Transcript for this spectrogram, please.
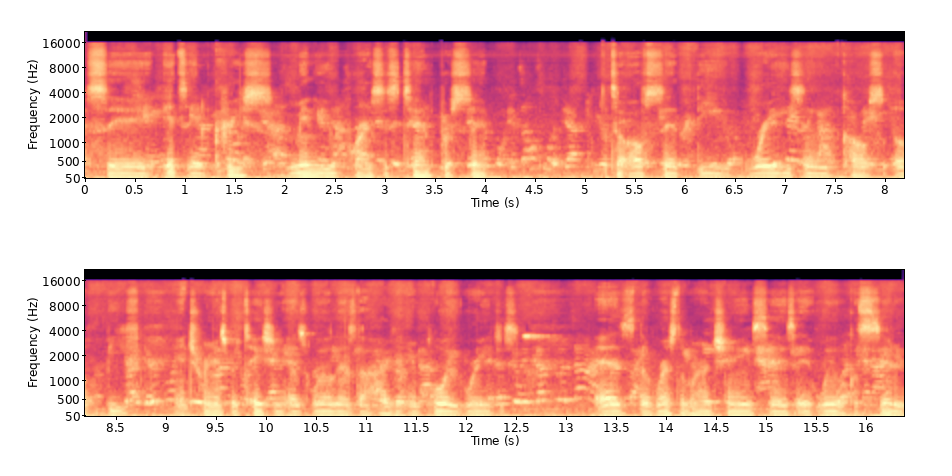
said it's increased menu prices 10% to offset the raising costs of beef and transportation as well as the higher employee wages. As the restaurant chain says it will consider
